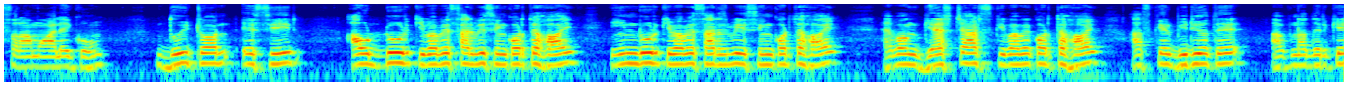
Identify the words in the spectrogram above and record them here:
আসসালামু আলাইকুম। দুই টন এসির আউটডোর কীভাবে সার্ভিসিং করতে হয় ইনডোর কীভাবে সার্ভিসিং করতে হয়, এবং গ্যাস চার্জ কীভাবে করতে হয়, আজকের ভিডিওতে আপনাদেরকে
